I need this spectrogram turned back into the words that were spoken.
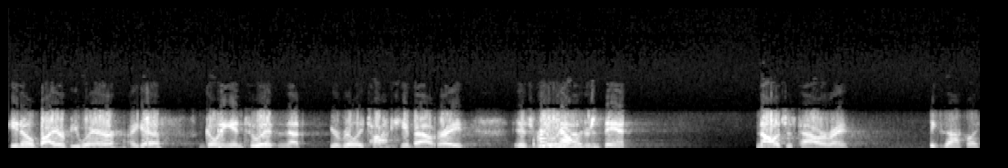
you know, buyer beware, I guess, going into it and that's you're really talking about, right? Is really knowledge understand is, knowledge is power, right? Exactly.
